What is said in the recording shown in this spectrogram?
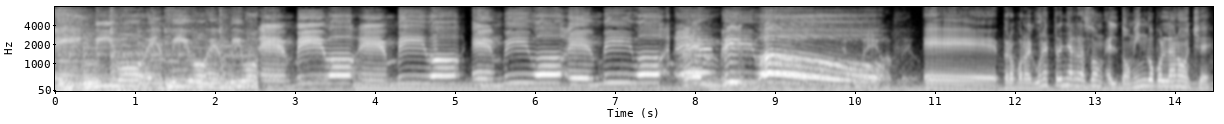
En vivo, en vivo, en vivo. En vivo, en vivo, en vivo, en vivo, en vivo. vivo, en vivo. Eh, pero por alguna extraña razón, el domingo por la noche,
